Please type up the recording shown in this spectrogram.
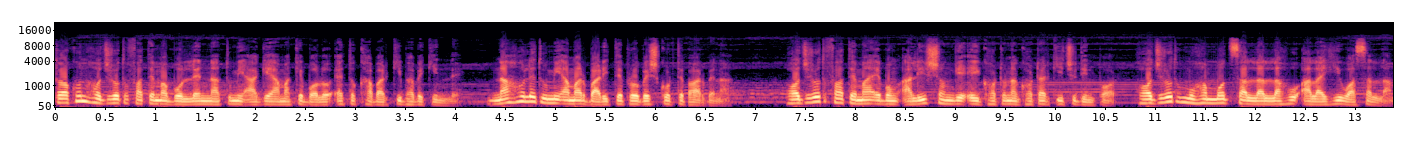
তখন হজরত ফাতেমা বললেন, না, তুমি আগে আমাকে বলো, এত খাবার কীভাবে কিনলে? না হলে তুমি আমার বাড়িতে প্রবেশ করতে পারবে না। হজরত ফাতেমা এবং আলীর সঙ্গে এই ঘটনা ঘটার কিছুদিন পর হজরত মুহাম্মদ সাল্লাল্লাহু আলাইহি ওয়াসাল্লাম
